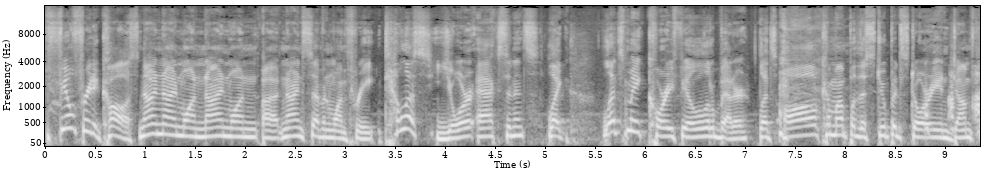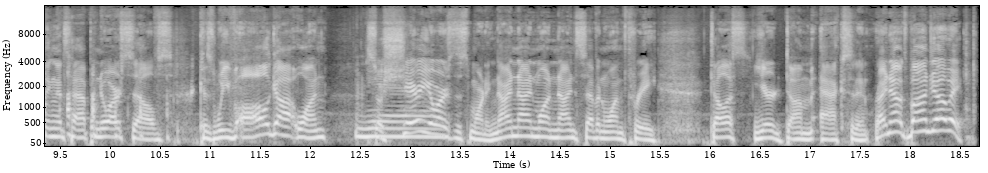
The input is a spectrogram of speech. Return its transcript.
feel free to call us 991 uh, 9713. Tell us your accidents. Like, let's make Corey feel a little better. Let's all come up with a stupid story and dumb thing that's happened to ourselves because we've all got one. So share yours this morning 991 9713. Tell us your dumb accident. Right now, it's Bon Jovi.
